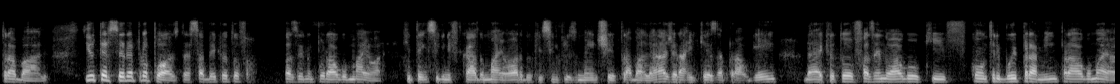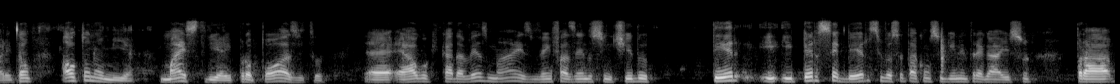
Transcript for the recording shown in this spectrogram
trabalho. E o terceiro é propósito, é saber que eu estou fazendo por algo maior, que tem significado maior do que simplesmente trabalhar, gerar riqueza para alguém, né? Que eu estou fazendo algo que contribui para mim para algo maior. Então, autonomia, maestria e propósito é, é algo que cada vez mais vem fazendo sentido ter e, e perceber se você está conseguindo entregar isso para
